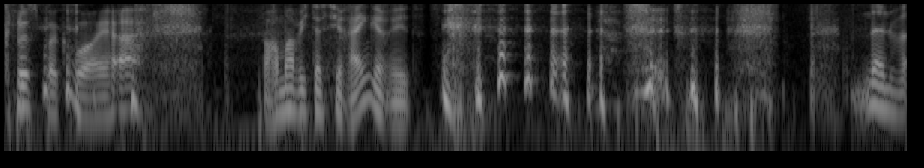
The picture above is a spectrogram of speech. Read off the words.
Knusperchor, ja. Warum habe ich das hier reingeredet? Nein,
